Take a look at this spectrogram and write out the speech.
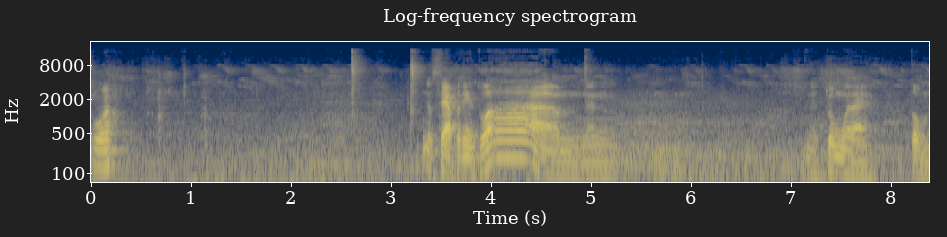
Ủa? Xẹp thì quá. Nói chung rồi này Tùng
